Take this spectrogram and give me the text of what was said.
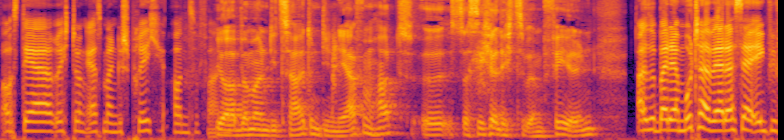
aus der Richtung erstmal ein Gespräch anzufangen. Ja, wenn man die Zeit und die Nerven hat, äh, ist das sicherlich zu empfehlen. Also bei der Mutter wäre das ja irgendwie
